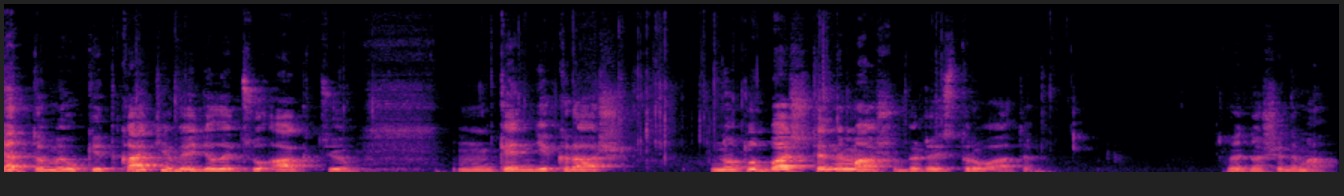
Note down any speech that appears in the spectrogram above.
Як то ми у Кіткаті виділи цю акцію Candy Crush. Ну тут, бачите, нема, щоб реєструвати. Видно, що нема.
